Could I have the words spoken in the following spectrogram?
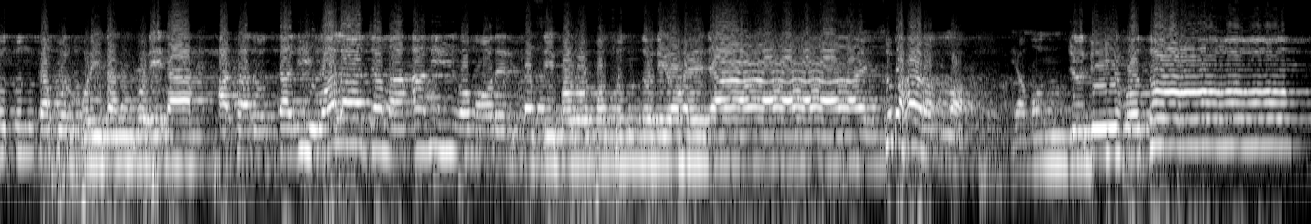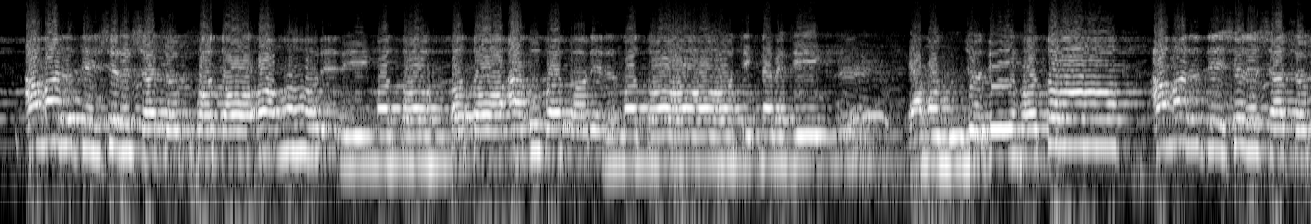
নতুন কাপড় পরিধান করি না। আঠারো তালিওয়ালা জামা আমি অমরের কাছে বড় পছন্দনীয় হয়ে যায়। সুবহানাল্লাহ। এমন যদি হতো, আমার দেশের শাসক হত, অমরেরই মত হত, আবু বকরের মত। ঠিক না ঠিক? এমন যদি হতো, আমার দেশের শাসক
